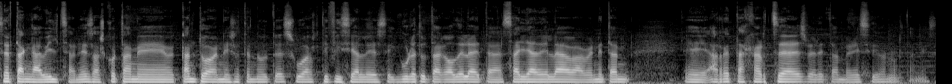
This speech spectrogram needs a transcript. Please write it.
zertan gabiltzan, ez? Askotan e, kantuan esaten dute zu artifizialez inguratuta gaudela eta zaila dela, ba, benetan e, arreta jartzea ez, benetan merezi duen hortan, ez?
